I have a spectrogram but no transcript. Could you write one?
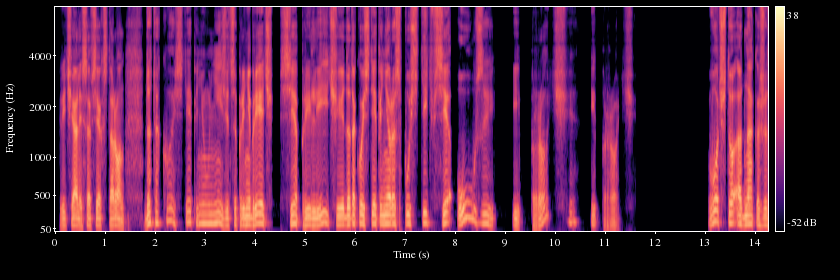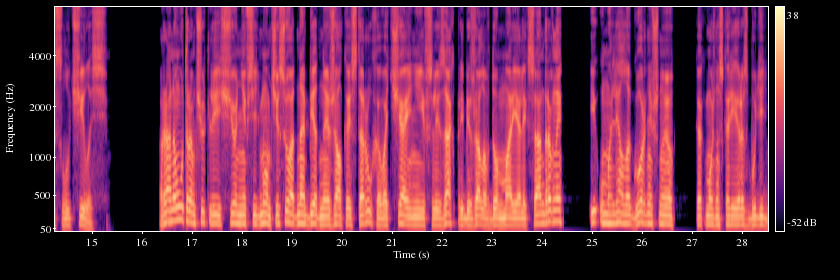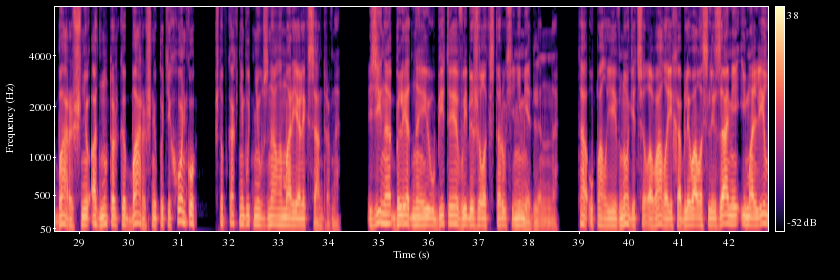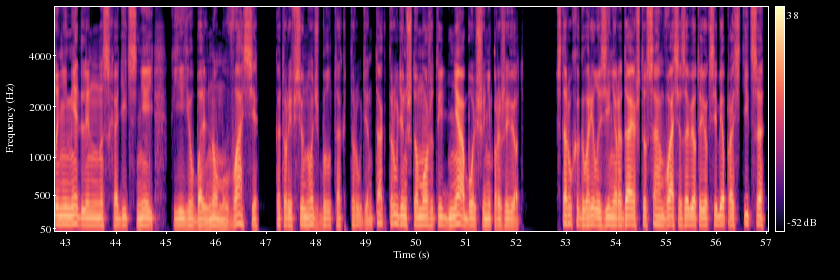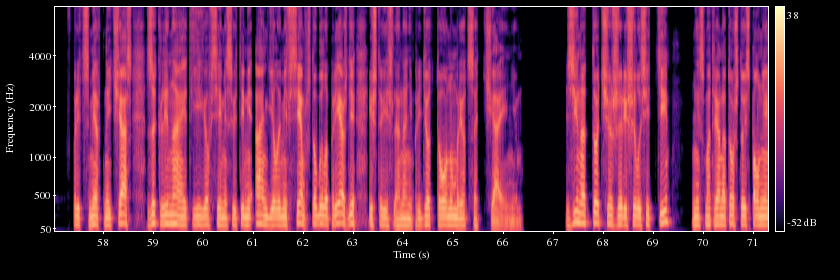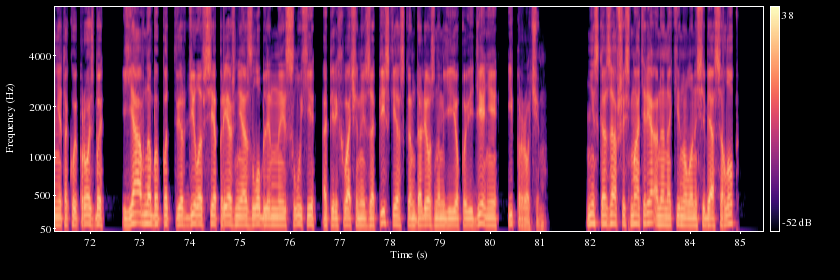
кричали со всех сторон, — до такой степени унизиться, пренебречь все приличия, до такой степени распустить все узы и прочее, и прочее. Вот что, однако же, случилось. Рано утром, чуть ли еще не в седьмом часу, одна бедная жалкая старуха в отчаянии и в слезах прибежала в дом Марьи Александровны и умоляла горничную как можно скорее разбудить барышню, одну только барышню потихоньку, чтоб как-нибудь не узнала Марья Александровна. Зина, бледная и убитая, выбежала к старухе немедленно. Та упала ей в ноги, целовала их, обливала слезами и молила немедленно сходить с ней к ее больному Васе, который всю ночь был так труден, так труден, что, может, и дня больше не проживет. Старуха говорила Зине, рыдая, что сам Вася зовет ее к себе проститься в предсмертный час, заклинает ее всеми святыми ангелами, всем, что было прежде, и что если она не придет, то он умрет с отчаянием. Зина тотчас же решилась идти, несмотря на то, что исполнение такой просьбы явно бы подтвердило все прежние озлобленные слухи о перехваченной записке, о скандалезном ее поведении и прочем. Не сказавшись матери, она накинула на себя солоб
